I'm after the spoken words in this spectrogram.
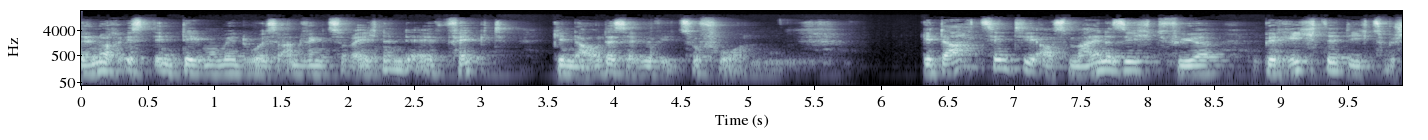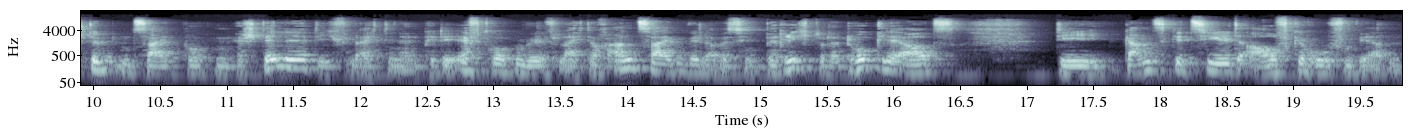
Dennoch ist in dem Moment, wo es anfängt zu rechnen, der Effekt genau derselbe wie zuvor. Gedacht sind sie aus meiner Sicht für Berichte, die ich zu bestimmten Zeitpunkten erstelle, die ich vielleicht in ein PDF drucken will, vielleicht auch anzeigen will, aber es sind Bericht- oder Drucklayouts, die ganz gezielt aufgerufen werden.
